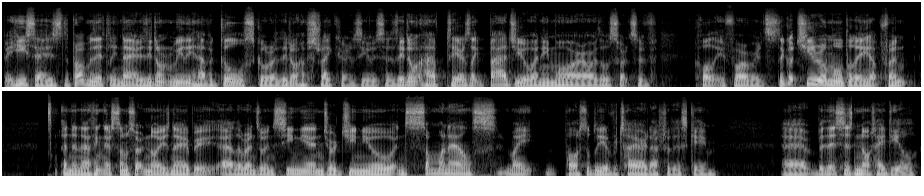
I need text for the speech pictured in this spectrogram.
But he says the problem with Italy now is they don't really have a goal scorer. They don't have strikers. He always says they don't have players like Baggio anymore or those sorts of quality forwards. They've got Ciro Immobile up front. And then I think there's some sort of noise now about uh, Lorenzo Insigne and Jorginho and someone else might possibly have retired after this game. Uh, but this is not ideal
